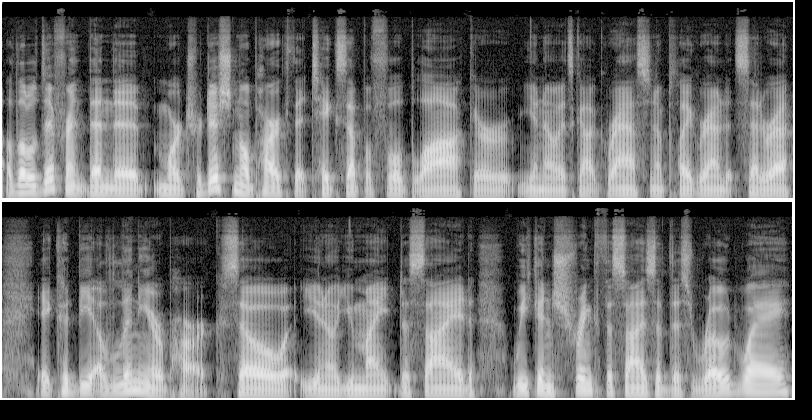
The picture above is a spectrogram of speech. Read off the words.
a little different than the more traditional park that takes up a full block or you know it's got grass and a playground etc it could be a linear park. So you know you might decide we can shrink the size of this roadway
